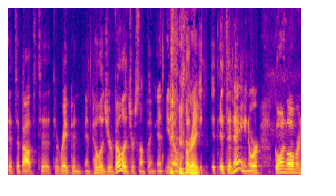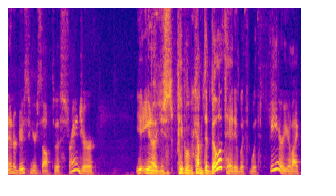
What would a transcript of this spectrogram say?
that's about to, to rape and, and pillage your village or something. And you know, right. It, it, it's inane. Or going over and introducing yourself to a stranger you, you know, you just people become debilitated with with fear. You're like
